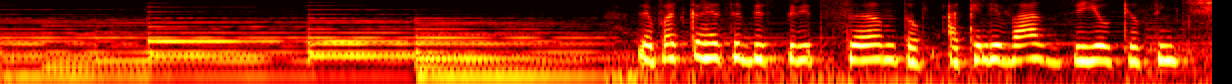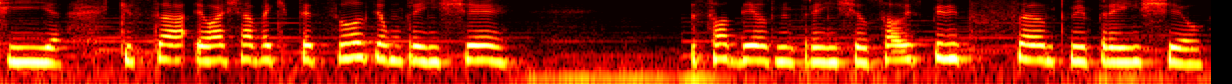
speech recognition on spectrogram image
Depois que eu recebi o Espírito Santo, aquele vazio que eu sentia, que só eu achava que pessoas iam preencher, só Deus me preencheu, só o Espírito Santo me preencheu.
